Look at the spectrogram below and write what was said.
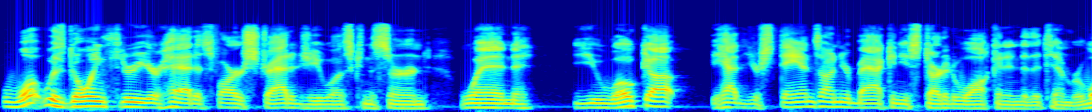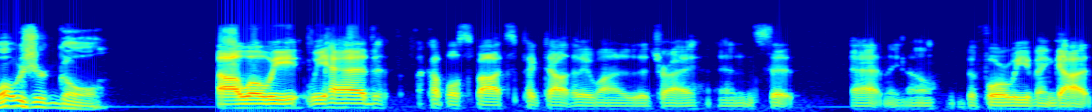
what was going through your head as far as strategy was concerned when you woke up, you had your stands on your back, and you started walking into the timber? What was your goal? Uh, well, we we had a couple of spots picked out that we wanted to try and sit at, you know, before we even got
